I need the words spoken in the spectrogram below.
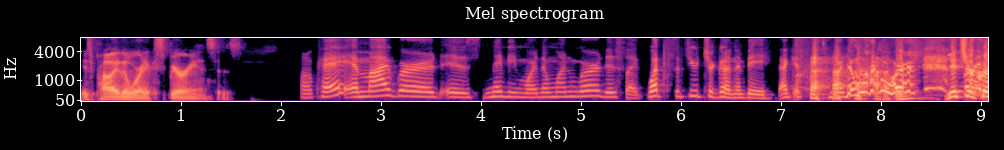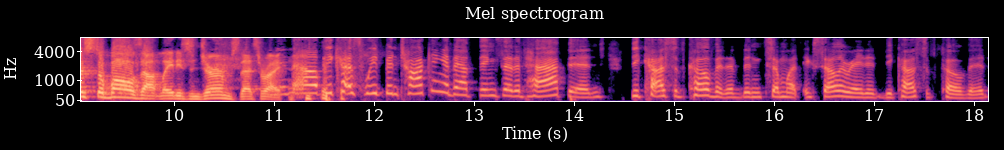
is probably the word experiences. Okay. And my word is maybe more than one word is like, what's the future going to be? I guess it's more than one word. Get your but, crystal balls out, ladies and germs. That's right. You know, because we've been talking about things that have happened because of COVID, have been somewhat accelerated because of COVID.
